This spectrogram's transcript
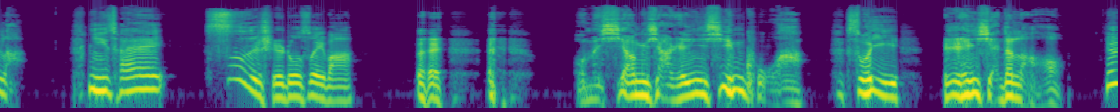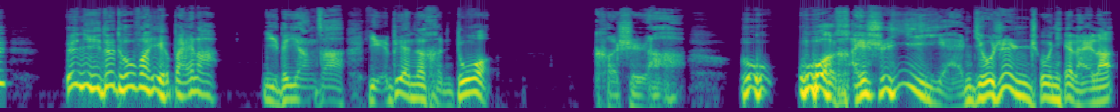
了，你才四十多岁吧？”我们乡下人辛苦啊，所以人显得老。哎，你的头发也白了，你的样子也变了很多。可是啊，哦我还是一眼就认出你来了。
